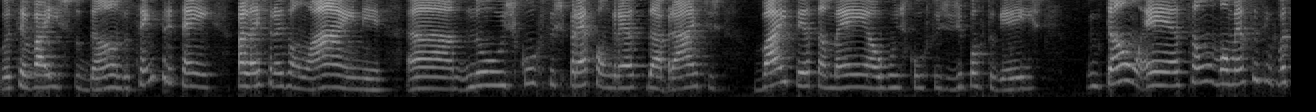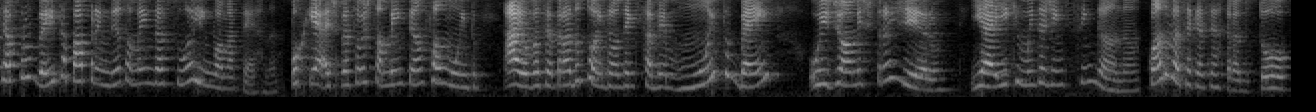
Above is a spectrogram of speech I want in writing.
você vai estudando, sempre tem palestras online, ah, nos cursos pré-congresso da Abrates vai ter também alguns cursos de português. Então, é, são momentos assim que você aproveita para aprender também da sua língua materna. Porque as pessoas também pensam muito: ah, eu vou ser tradutor, então eu tenho que saber muito bem o idioma estrangeiro. E é aí que muita gente se engana. Quando você quer ser tradutor,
